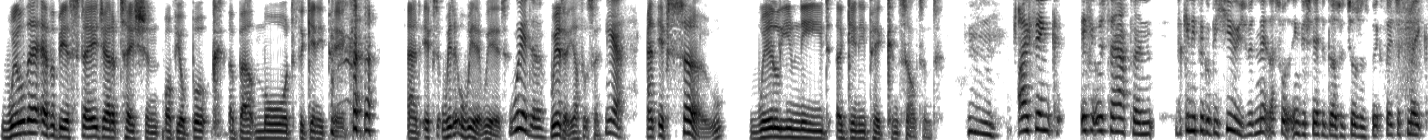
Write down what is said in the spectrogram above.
"Will there ever be a stage adaptation of your book about Maud the guinea pig? and if so, weird or weird, weird, Weirdo. weirder? Yeah, I thought so. Yeah. And if so, will you need a guinea pig consultant? Hmm. I think if it was to happen, the guinea pig would be huge, wouldn't it? That's what English theatre does with children's books. They just make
